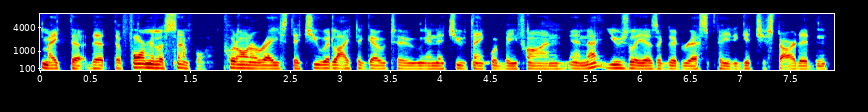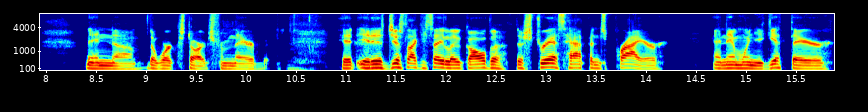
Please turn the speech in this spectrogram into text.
make the, the the formula simple. Put on a race that you would like to go to and that you think would be fun, and that usually is a good recipe to get you started. And then uh, the work starts from there. But it, it is just like you say, Luke. All the the stress happens prior, and then when you get there,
